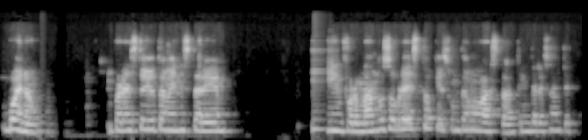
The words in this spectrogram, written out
Bueno, para esto yo también estaré informando sobre esto, que es un tema bastante interesante.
